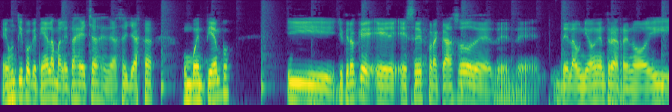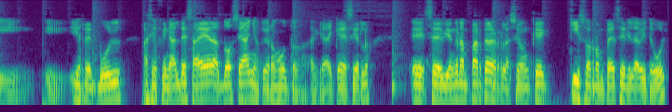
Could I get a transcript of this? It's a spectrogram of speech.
es un tipo que tiene las maletas hechas desde hace ya un buen tiempo y yo creo que eh, ese fracaso de, de- de- de la unión entre Renault y, y- y Red Bull hacia el final de esa era, 12 años estuvieron juntos, hay que, hay que decirlo, eh, se debió en gran parte a la relación que quiso romper Cyril Abiteboul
